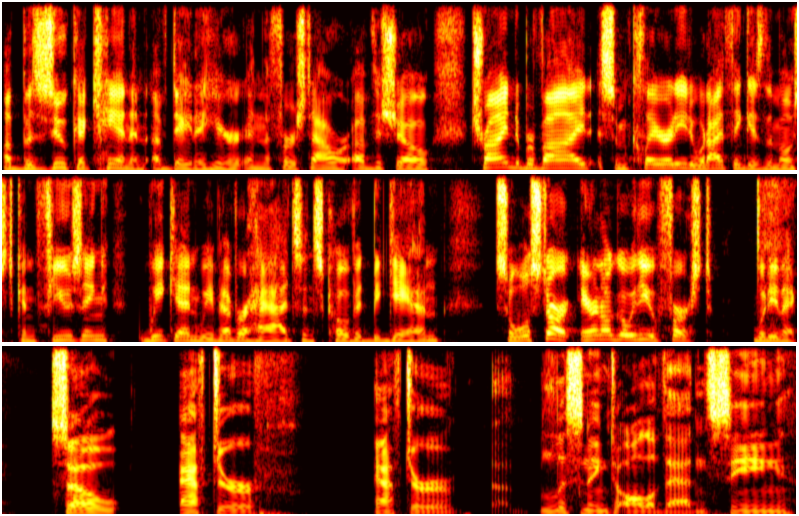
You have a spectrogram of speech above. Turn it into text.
a bazooka cannon of data here in the first hour of the show, trying to provide some clarity to what I think is the most confusing weekend we've ever had since COVID began. So we'll start. Aaron, I'll go with you first. What do you think? So after after uh, listening to all of that and seeing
